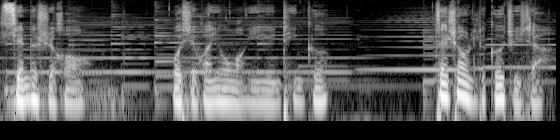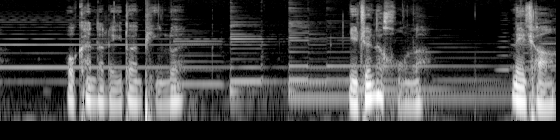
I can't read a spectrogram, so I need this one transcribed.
闲的时候。我喜欢用网易云听歌，在赵丽的歌曲下，我看到了一段评论：“你真的红了，那场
